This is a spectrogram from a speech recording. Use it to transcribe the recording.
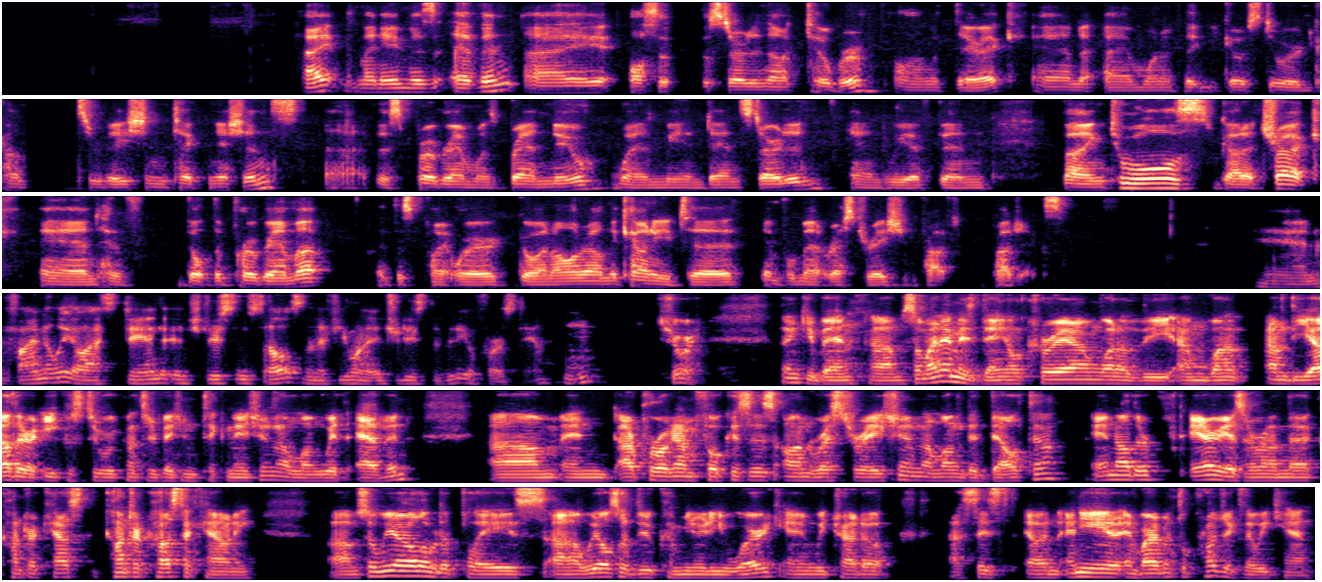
Hi, my name is Evan. I also started in October along with Derek, and I'm one of the EcoSteward conservation technicians. Uh, this program was brand new when me and Dan started, and we have been buying tools, got a truck, and have built the program up. At this point, we're going all around the county to implement restoration pro projects. And finally, I'll ask Dan to introduce themselves, and if you want to introduce the video for us, Dan. Mm -hmm. Sure. Thank you, Ben. Um, so my name is Daniel Correa. I'm one of the I'm one I'm the other EcoSteward conservation technician along with Evan. Um, and our program focuses on restoration along the Delta and other areas around the Contra, Contra Costa County. Um, so we are all over the place. Uh, we also do community work and we try to assist on any environmental projects that we can.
